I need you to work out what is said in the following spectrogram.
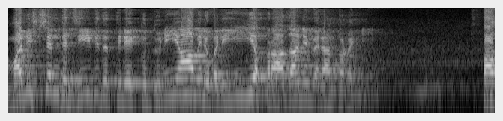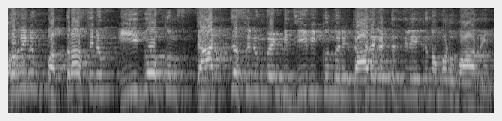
മനുഷ്യന്റെ ജീവിതത്തിലേക്ക് ദുനിയാവിന് വലിയ പ്രാധാന്യം വരാൻ തുടങ്ങി. പവറിനും പത്രാസിനും ഈഗോക്കും സ്റ്റാറ്റസിനും വേണ്ടി ജീവിക്കുന്ന ഒരു കാലഘട്ടത്തിലേക്ക് നമ്മൾ മാറി.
